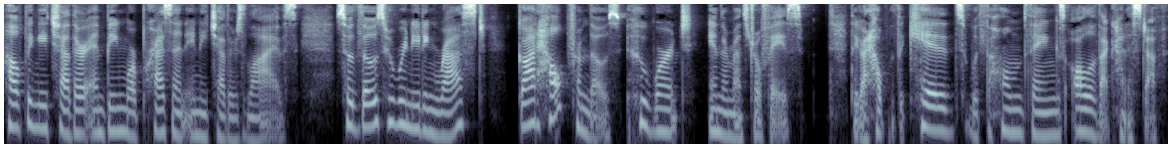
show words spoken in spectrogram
helping each other and being more present in each other's lives. So those who were needing rest got help from those who weren't in their menstrual phase. They got help with the kids, with the home things, all of that kind of stuff.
